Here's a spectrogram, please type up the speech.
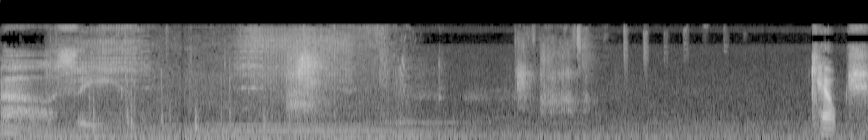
Oh, let's see. Couch.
